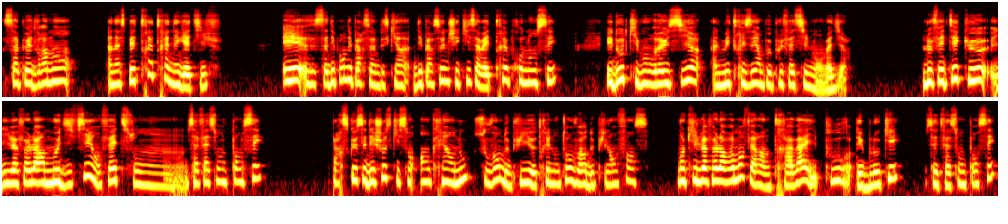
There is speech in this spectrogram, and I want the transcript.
ça peut être vraiment un aspect très très négatif. Et ça dépend des personnes, parce qu'il y a des personnes chez qui ça va être très prononcé, et d'autres qui vont réussir à le maîtriser un peu plus facilement, on va dire. Le fait est que il va falloir modifier en fait son sa façon de penser parce que c'est des choses qui sont ancrées en nous souvent depuis euh, très longtemps voire depuis l'enfance. Donc il va falloir vraiment faire un travail pour débloquer cette façon de penser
